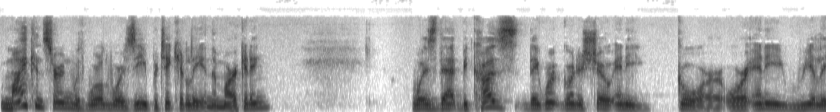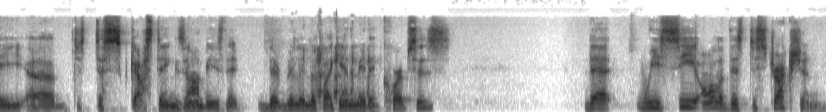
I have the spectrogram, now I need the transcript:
my concern with World War Z, particularly in the marketing, was that because they weren't going to show any gore or any really uh, just disgusting zombies that, that really look like animated corpses, that we see all of this destruction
